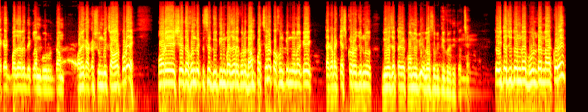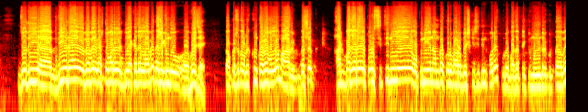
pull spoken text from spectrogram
এক এক বাজারে দেখলাম গরুর দাম অনেক আকাশচুম্বী চাওয়ার পরে পরে সে যখন দেখতেছে দুই তিন বাজারে কোনো দাম পাচ্ছে না, তখন কিন্তু ওনাকে টাকাটা ক্যাশ করার জন্য দুই হাজার টাকা কমে লসে বিক্রি করে দিতে হচ্ছে। তো এটা যদি ওনারা ভুলটা না করে, যদি দিয়ে দেয়, ওইভাবে কাস্টমারের দুই এক হাজার লাভে, তাহলে কিন্তু হয়ে যায়। তো আপনার সাথে অনেকক্ষণ কথা বললাম। আর দর্শক হাট বাজারের পরিস্থিতি নিয়ে ওপিনিয়ন আমরা করব আরও বেশ কিছুদিন পরে। পুরো বাজারটা একটু মনিটর করতে হবে।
